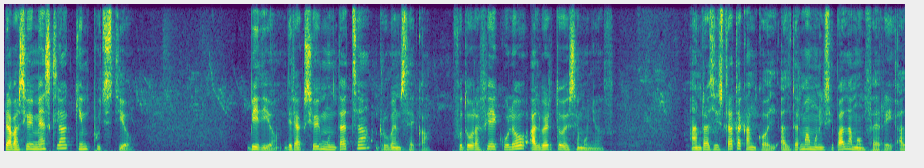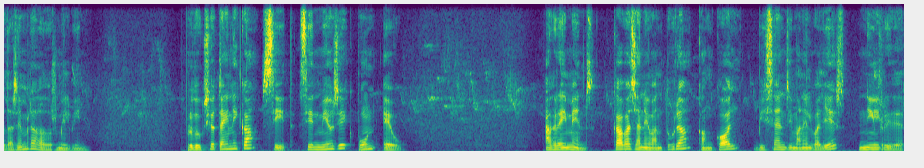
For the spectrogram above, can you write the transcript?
Gravació i mescla, Quim Puigtió. Vídeo, direcció i muntatge, Rubén Seca. Fotografia i color, Alberto S. Muñoz. Enregistrat a Can Coll, al terme municipal de Montferri, al desembre de 2020. Producció tècnica, SID, sidmusic.eu. Agraïments, Cava Gené Ventura, Can Coll, Vicenç i Manel Vallès, Nil Rider.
